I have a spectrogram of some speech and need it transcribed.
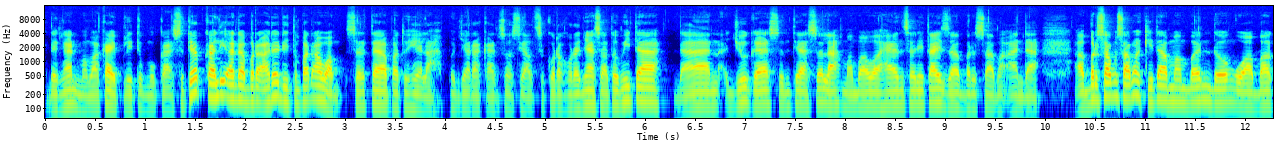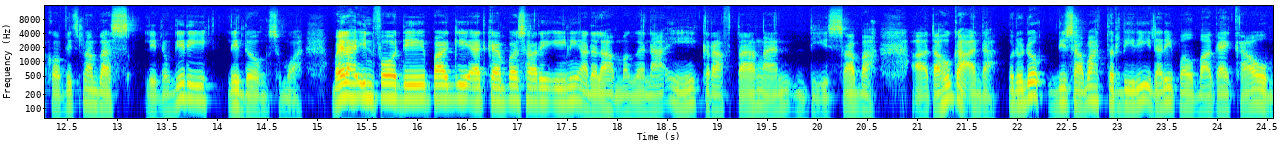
dengan memakai pelitup muka setiap kali anda berada di tempat awam serta patuhilah penjarakan sosial sekurang-kurangnya satu meter dan juga sentiasalah membawa hand sanitizer bersama anda. Ah, bersama-sama kita membendung wabak COVID-19. Lindung diri, lindung semua. Baiklah info di pagi at campus hari ini adalah mengenai kraft tangan di Sabah. Ah, tahukah anda penduduk di Sabah terdiri dari pelbagai kaum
